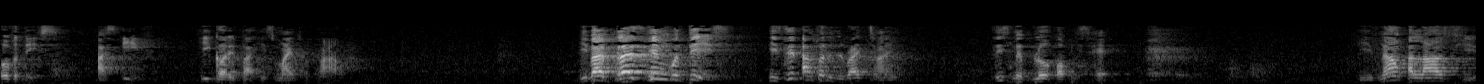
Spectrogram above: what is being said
over this as if he got it by his might or power? If I bless him with this, is it actually the right time? This may blow up his head. He now allows you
